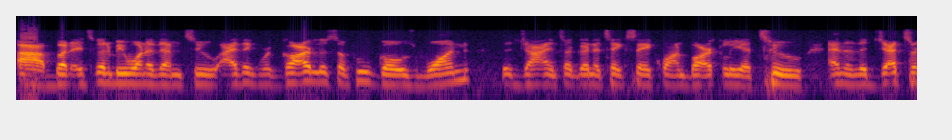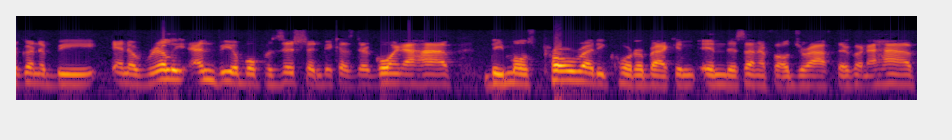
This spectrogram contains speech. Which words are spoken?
Uh, but it's going to be one of them two. I think regardless of who goes one, the Giants are going to take Saquon Barkley at two, and then the Jets are going to be in a really enviable position because they're going to have the most pro-ready quarterback in, in this NFL draft. They're going to have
